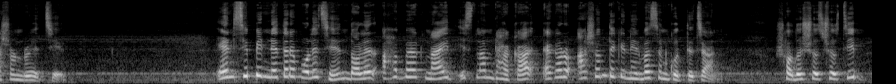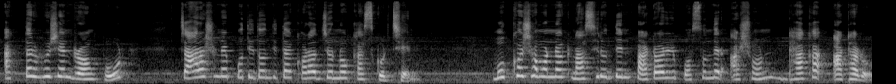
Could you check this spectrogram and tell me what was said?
আসন রয়েছে। এনসিপির নেতারা বলেছেন, দলের আহ্বায়ক নাহিদ ইসলাম ঢাকা এগারো আসন থেকে নির্বাচন করতে চান। সদস্য সচিব আক্তার হোসেন রংপুর চার আসনে প্রতিদ্বন্দ্বিতা করার জন্য কাজ করছেন। মুখ্য সমন্বয়ক নাসির উদ্দিন পাটোয়ারির পছন্দের আসন ঢাকা আঠারো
